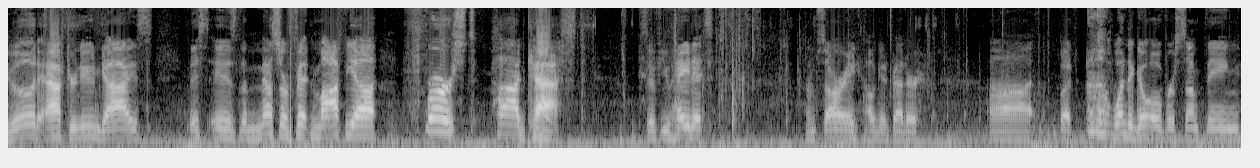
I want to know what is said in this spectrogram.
Good afternoon, guys. This is the Messerfit Mafia first podcast. So if you hate it, I'm sorry. I'll get better. Uh, but wanted to go over something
